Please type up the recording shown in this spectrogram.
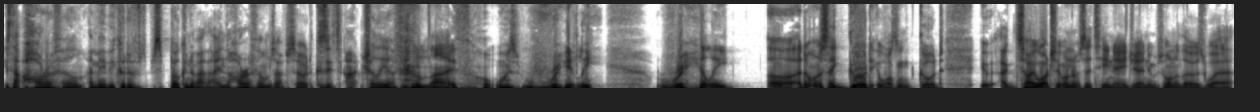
Is that horror film? I maybe could have spoken about that in the horror films episode because it's actually a film that I thought was really, really. Oh, I don't want to say good. It wasn't good. It, so I watched it when I was a teenager, and it was one of those where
